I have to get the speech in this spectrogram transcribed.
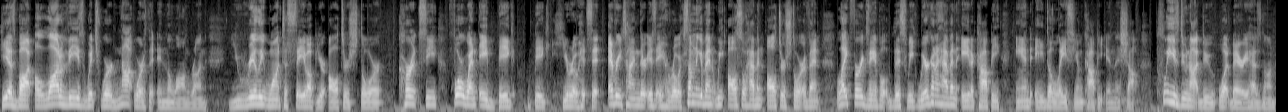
He has bought a lot of these, which were not worth it in the long run. You really want to save up your altar store currency for when a big big hero hits it. Every time there is a heroic summoning event, we also have an altar store event. Like for example, this week we're to have an Ada copy and a Delacium copy in this shop. Please do not do what Barry has done.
